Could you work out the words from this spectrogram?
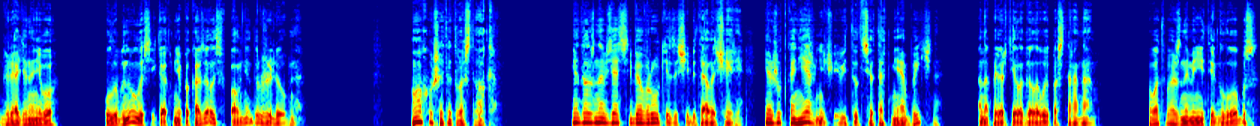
глядя на него, улыбнулась и, как мне показалось, вполне дружелюбно. «Ох уж этот Восток!» «Я должна взять себя в руки», — защебетала Черри. «Я жутко нервничаю, ведь тут все так необычно». Она повертела головой по сторонам. «Вот ваш знаменитый глобус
